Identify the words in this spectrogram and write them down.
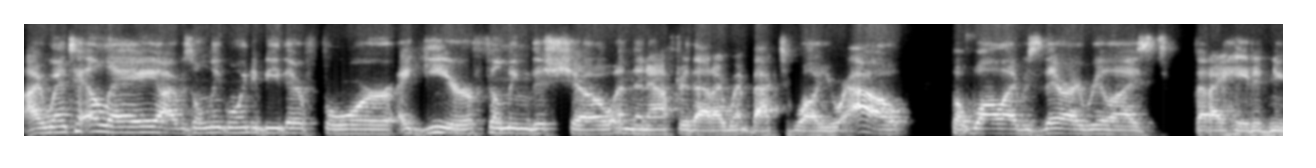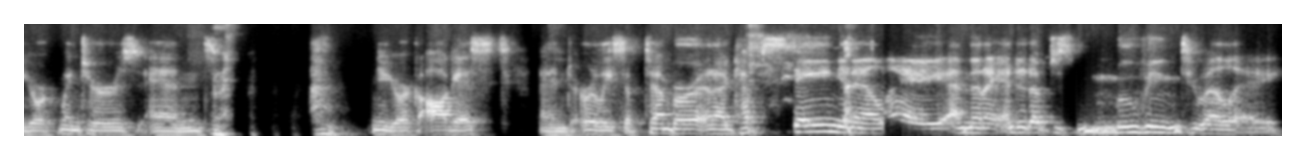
I went to LA. I was only going to be there for a year filming this show. And then after that, I went back to While You Were Out. But while I was there, I realized that I hated New York winters and New York August and early September. And I kept staying in LA. And then I ended up just moving to LA.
